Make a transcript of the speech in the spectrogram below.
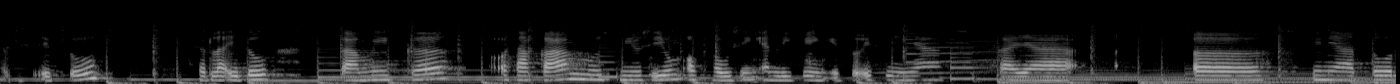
Habis itu setelah itu kami ke Osaka Museum of Housing and Living. Itu isinya kayak uh, miniatur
